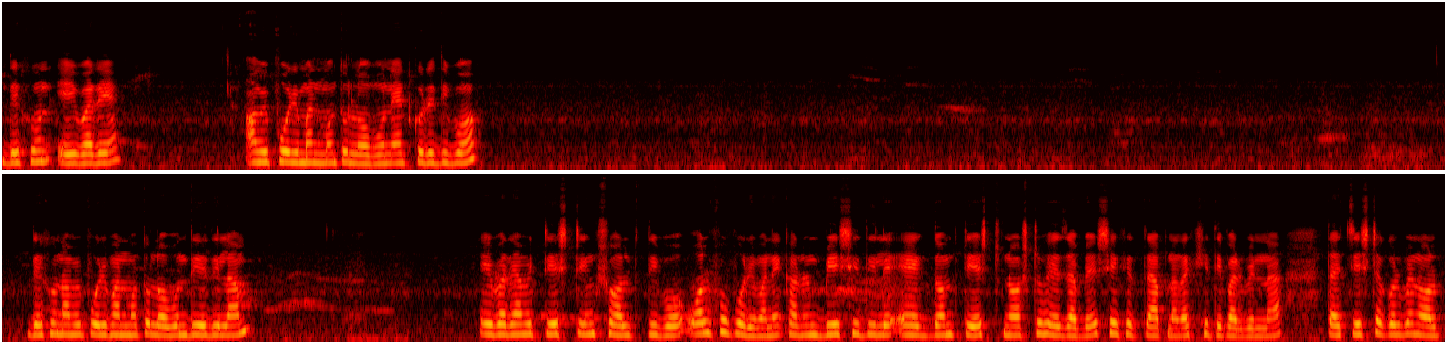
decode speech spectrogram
দেখুন, এইবারে আমি পরিমাণ মতো লবণ অ্যাড করে দিব। দেখুন, আমি পরিমাণ মতো লবণ দিয়ে দিলাম। এবারে আমি টেস্টিং সল্ট দিব অল্প পরিমাণে, কারণ বেশি দিলে একদম টেস্ট নষ্ট হয়ে যাবে, সেক্ষেত্রে আপনারা খেতে পারবেন না। তাই চেষ্টা করবেন অল্প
